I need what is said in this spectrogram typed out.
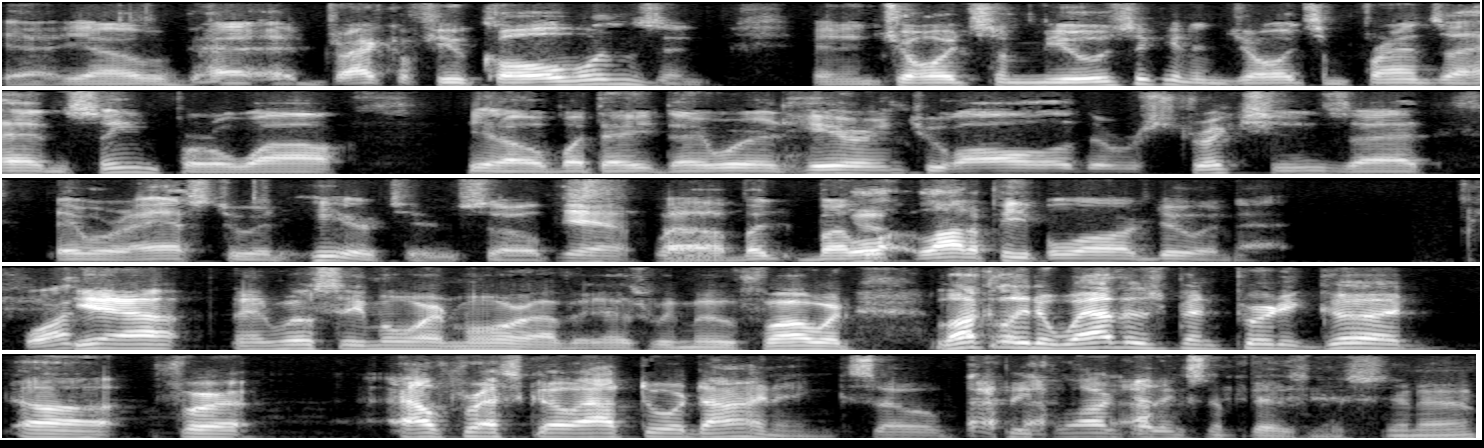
Yeah, you know, had, drank a few cold ones and and enjoyed some music and enjoyed some friends I hadn't seen for a while. You know, but they they were adhering to all of the restrictions that they were asked to adhere to. So yeah, well, uh, but but yeah. a lot of people are doing that. What? Yeah, and we'll see more and more of it as we move forward. Luckily, the weather's been pretty good uh, for alfresco outdoor dining, so people are getting some business. You know.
